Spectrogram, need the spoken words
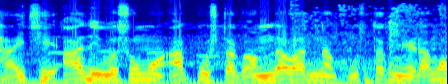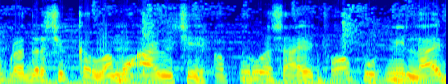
થાય છે. આ દિવસોમાં આ પુસ્તક અમદાવાદના પુસ્તક મેળામાં પ્રદર્શિત કરવામાં આવ્યું છે. અપૂર્વ શાહે છ ફૂટની લાઈફ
